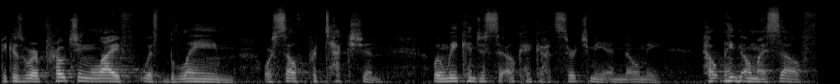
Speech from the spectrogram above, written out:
because we're approaching life with blame or self protection when we can just say, okay, God, search me and know me. Help me know myself.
